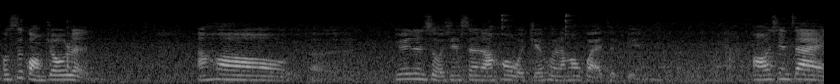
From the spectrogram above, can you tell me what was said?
我是广州人，然后呃，因为认识我先生，然后我结婚，然后过来这边。然后现在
